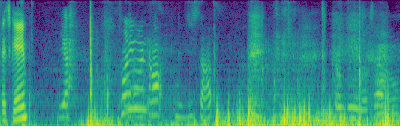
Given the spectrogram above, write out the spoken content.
It's game? Yeah. 21. Oh, did you stop?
